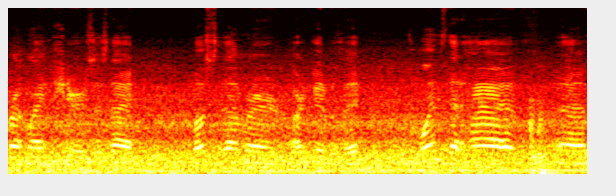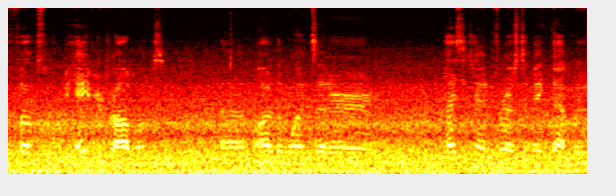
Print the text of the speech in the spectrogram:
frontline leaders is that most of them are, are good with it. The ones that have uh, folks with behavior problems um, are the ones that are hesitant for us to make that move.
